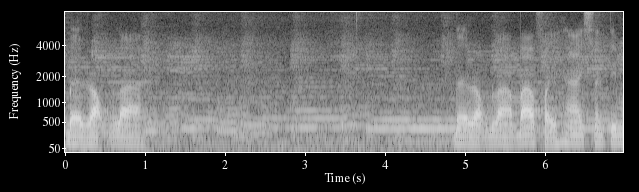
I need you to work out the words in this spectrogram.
bề rộng là bề rộng là 3,2 cm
